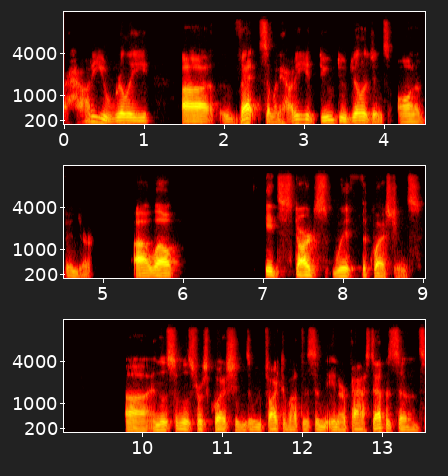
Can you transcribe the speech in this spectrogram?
how do you really uh, vet somebody? How do you do due diligence on a vendor? Uh, well, it starts with the questions. Uh, and those some of those first questions, and we've talked about this in, in our past episodes,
